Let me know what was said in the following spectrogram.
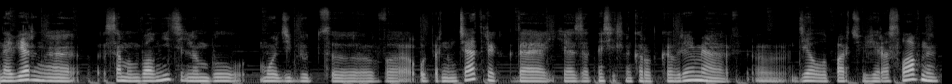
Наверное, самым волнительным был мой дебют э, в оперном театре, когда я за относительно короткое время э, делала партию Ярославны.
